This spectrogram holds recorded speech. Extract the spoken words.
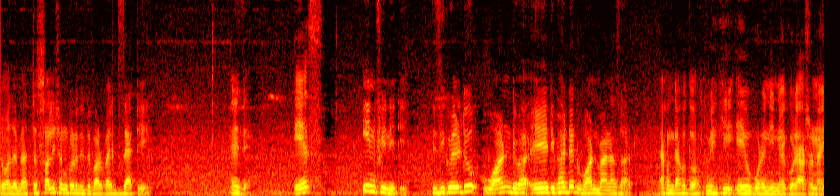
তোমাদের ম্যাথটা সলিউশন করে দিতে পারবে এক্স্যাক্টলি এই যে S infinity is equal to one divide a divided one minus r এখন দেখো তো, তুমি কি এ উপরে নির্ণয় করে আসো নাই?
